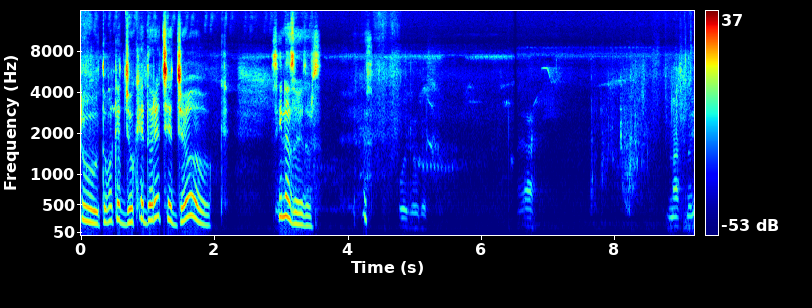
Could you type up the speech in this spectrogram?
টু তোমাকে চোখে ধরেছে জোক সিনা জয়ে ধরছে। ওই মাছ লই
